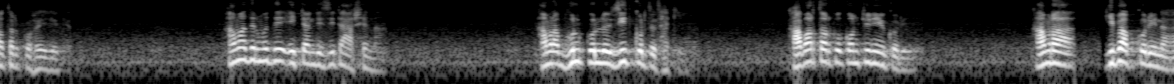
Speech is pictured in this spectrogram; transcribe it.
সতর্ক হয়ে যেতেন আমাদের মধ্যে এই টেন্ডেন্সিটা আসে না। আমরা ভুল করলেও জিদ করতে থাকি। আবার তর্ক কন্টিনিউ করি। আমরা গিভ আপ করি না।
